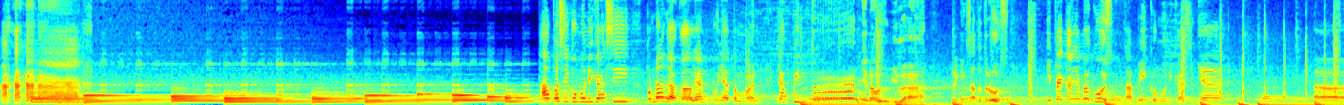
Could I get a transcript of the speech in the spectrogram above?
Apa sih komunikasi? Pernah nggak kalian punya teman yang pinter? Nauzubillah. Ranking satu terus. IPK-nya bagus, tapi komunikasinya eh,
